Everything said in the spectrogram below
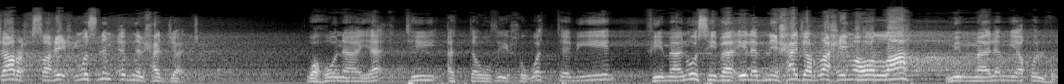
شرح صحيح مسلم ابن الحجاج. وهنا يأتي التوضيح والتبيين فيما نسب إلى ابن حجر رحمه الله مما لم يقله.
